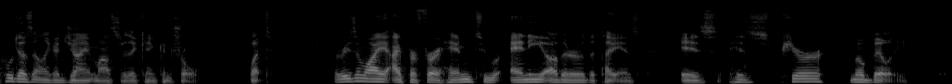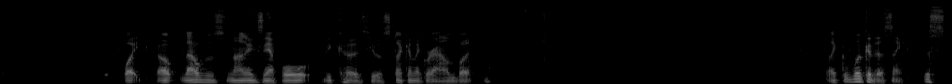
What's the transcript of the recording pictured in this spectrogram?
who doesn't like a giant monster they can control? But the reason why I prefer him to any other of the Titans is his pure mobility. Like, oh, that was not an example because he was stuck in the ground, but Like, look at this thing. This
